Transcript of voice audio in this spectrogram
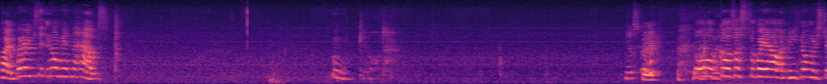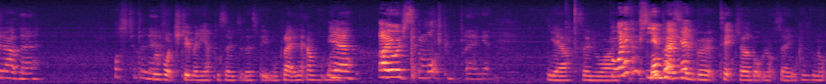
Right, where is it normally in the house? Oh god. You're screwed. Oh god, that's the way out, and he's normally stood out there. What's to the left? We've watched too many episodes of this people playing it, haven't we? Yeah, I always sit and watch people playing it. Yeah, so do I. But when it comes to you One playing person it, in particular, but we're not saying because we're not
